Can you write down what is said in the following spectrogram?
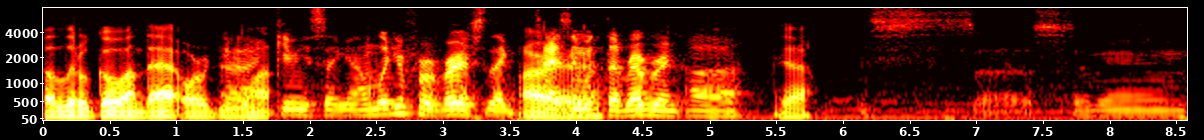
a little go on that or you Uh, want give me a second. I'm looking for a verse that All ties right, in with the Reverend. Uh, yeah it's, uh, seven,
